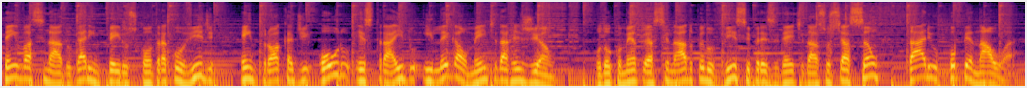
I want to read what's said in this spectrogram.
têm vacinado garimpeiros contra a Covid em troca de ouro extraído ilegalmente da região. O documento é assinado pelo vice-presidente da associação, Dário Copenaua.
